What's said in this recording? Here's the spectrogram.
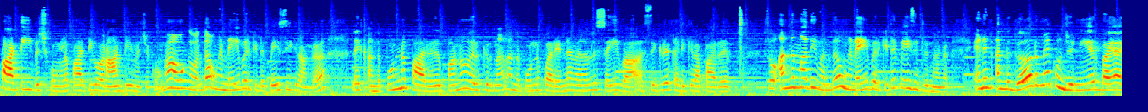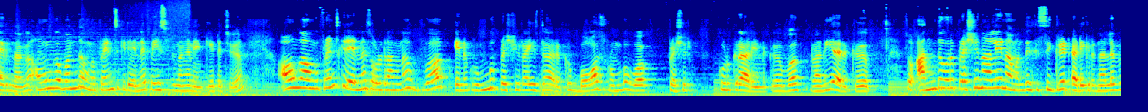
பாட்டி வச்சுக்கோங்களேன் பாட்டி ஒரு ஆண்டியும் வச்சுக்கோங்க. அவங்க வந்து அவங்க நெய்பர் கிட்ட பேசிக்கிறாங்க. லைக் அந்த பொண்ணை பாரு பணம் இருக்கிறதுனால அந்த பொண்ணு பாரு என்ன வேணாலும் செய்வா சிகரெட் அடிக்கிறா பாரு. ஸோ அந்த மாதிரி வந்து அவங்க நெய்பர்கிட்ட பேசிகிட்டு இருந்தாங்க. எனக்கு அந்த கேர்ளுமே கொஞ்சம் நியர்பையாக இருந்தாங்க. அவங்க வந்து அவங்க ஃப்ரெண்ட்ஸ் கிட்ட என்ன பேசிட்டு இருந்தாங்கன்னு எனக்கு கேட்டுச்சு. அவங்க அவங்க ஃப்ரெண்ட்ஸ் கிட்ட என்ன சொல்கிறாங்கன்னா ஒர்க் எனக்கு ரொம்ப ப்ரெஷரைஸ்டாக இருக்குது பாஸ் ரொம்ப ஒர்க் ப்ரெஷர் கொடுக்குறாரு எனக்கு. ஒர்க் நிறையா இருக்குது ஸோ அந்த ஒரு ப்ரெஷர்னாலே நான் வந்து சிகரெட் அடிக்கிற நிலவு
